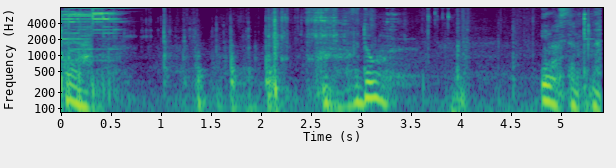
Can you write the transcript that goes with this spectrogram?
Teraz w dół i następny.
